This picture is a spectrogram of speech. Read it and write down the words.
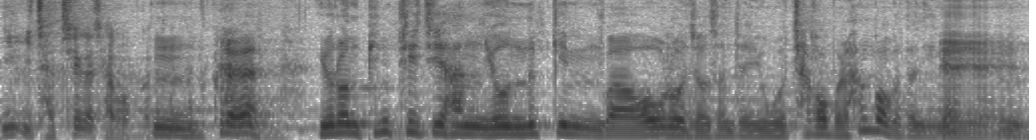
이, 이 자체가 작업 같아. 음, 그래. 요런 빈티지한 요 느낌과 어우러져서 이제 요거 작업을 한 거거든, 이게. 예, 예. 음.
